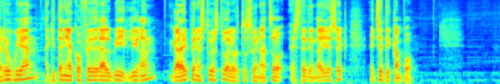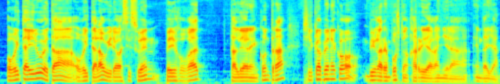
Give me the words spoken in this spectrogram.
Errukbian, Akitaniako Federal B ligan, garaipen estu estu lortu zuen atzo esteten daiesek etxetik kanpo. Hogeita iru eta hogeita lau irabazi zuen pei jogat taldearen kontra, silkapeneko bigarren postuen jarri da gainera endaia.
